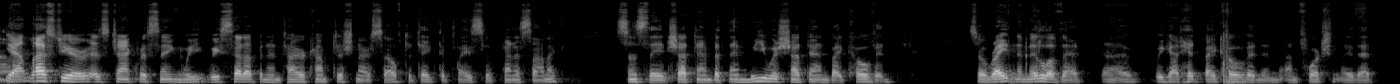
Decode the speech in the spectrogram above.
Um, yeah, last year, as Jack was saying, we we set up an entire competition ourselves to take the place of Panasonic. since they had shut down, but then we were shut down by COVID. So right in the middle of that, uh, we got hit by COVID, and unfortunately, that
